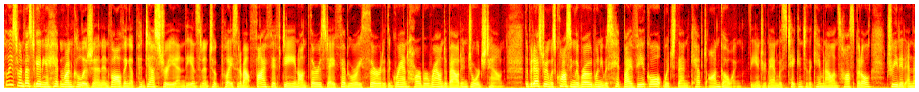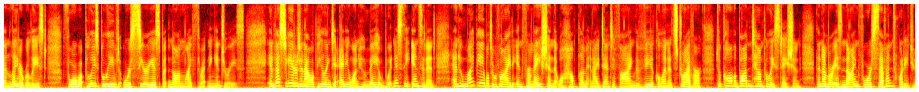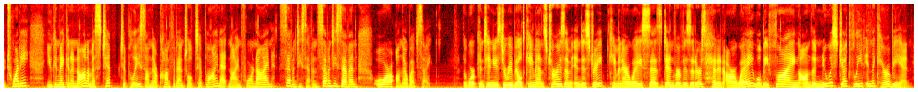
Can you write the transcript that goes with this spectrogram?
Police are investigating a hit and run collision involving a pedestrian. The incident took place at about 5:15 on Thursday, February 3rd at the Grand Harbor roundabout in Georgetown. The pedestrian was crossing the road when he was hit by a vehicle which then kept on going. The injured man was taken to the Cayman Islands hospital, treated and then later released for what police believed were serious but non-life-threatening injuries. Investigators are now appealing to anyone who may have witnessed the incident and who might be able to provide information that will help them in identifying the vehicle and its driver to call the Town Police Station. The number is 947 2220. You can make an anonymous tip to police on their confidential tip line at 949 7777 or on their website. The work continues to rebuild Cayman's tourism industry. Cayman Airways says Denver visitors headed our way will be flying on the newest jet fleet in the Caribbean.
